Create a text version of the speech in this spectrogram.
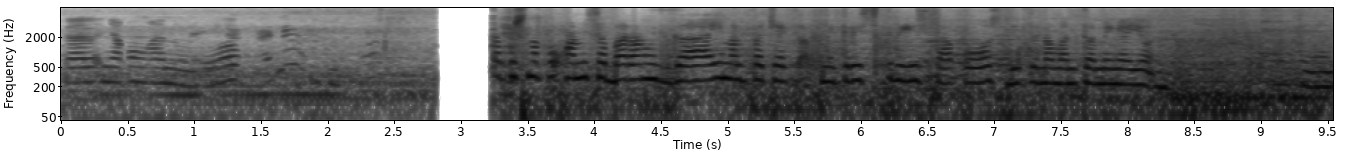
Kala niya kung ano. Tapos na po kami sa barangay, magpa-check up ni Chris Chris. Tapos dito naman kami ngayon. Ayan,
